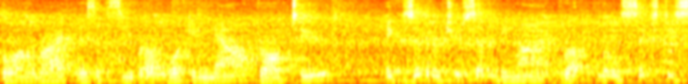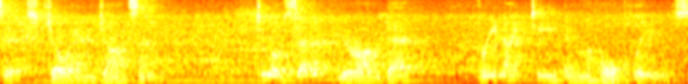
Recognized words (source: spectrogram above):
Score on the right is at zero. Working now, draw two. Exhibitor 279, Ruf Lil 66, Joann Johnson. 207, you're on deck. 319 in the hole, please.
